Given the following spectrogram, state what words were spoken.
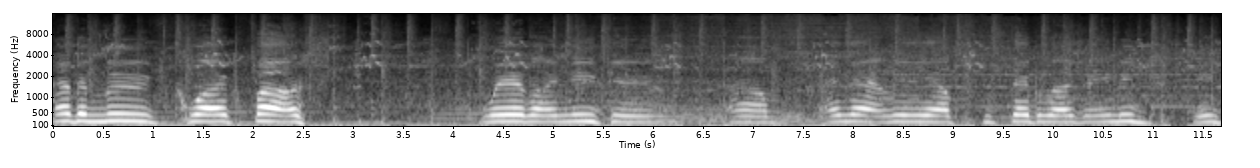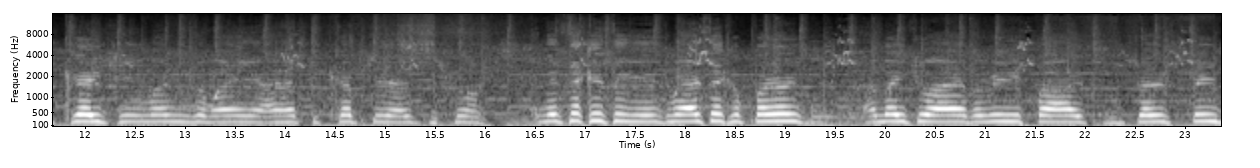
have it move quite fast wherever I need to um, and that really helps to stabilize the image in case he runs away I have to capture that shot. And the second thing is when I take a photo, I make sure I have a really fast shutter speed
